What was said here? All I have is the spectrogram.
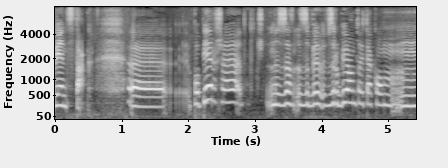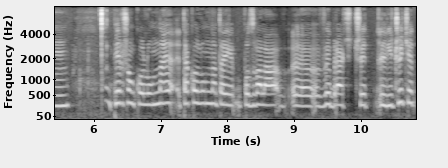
Więc tak. Po pierwsze, zrobiłam tutaj taką mm, pierwszą kolumnę. Ta kolumna tutaj pozwala e, wybrać, czy liczycie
